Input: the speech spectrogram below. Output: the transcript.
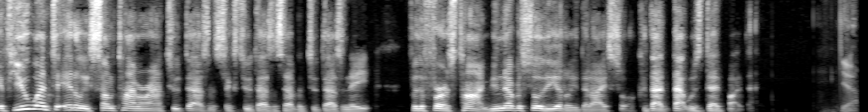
if you went to Italy sometime around 2006, 2007, 2008 for the first time, you never saw the Italy that I saw because that that was dead by then. Yeah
